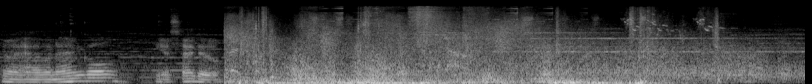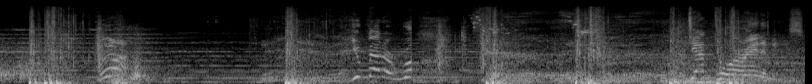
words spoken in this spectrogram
Do I have an angle? Yes, I do. To our enemies!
